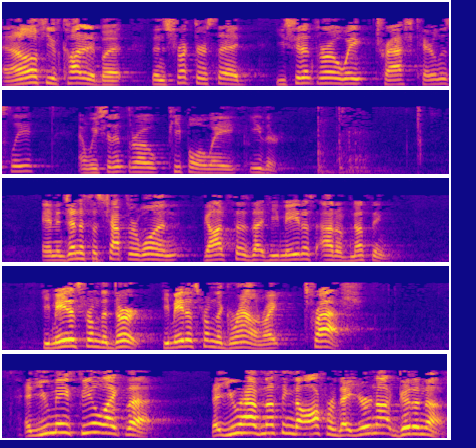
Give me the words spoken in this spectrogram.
And I don't know if you've caught it, but the instructor said you shouldn't throw away trash carelessly, and we shouldn't throw people away either. And in Genesis chapter 1, God says that He made us out of nothing. He made us from the dirt. He made us from the ground, right? Trash. And you may feel like that, that you have nothing to offer, that you're not good enough.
